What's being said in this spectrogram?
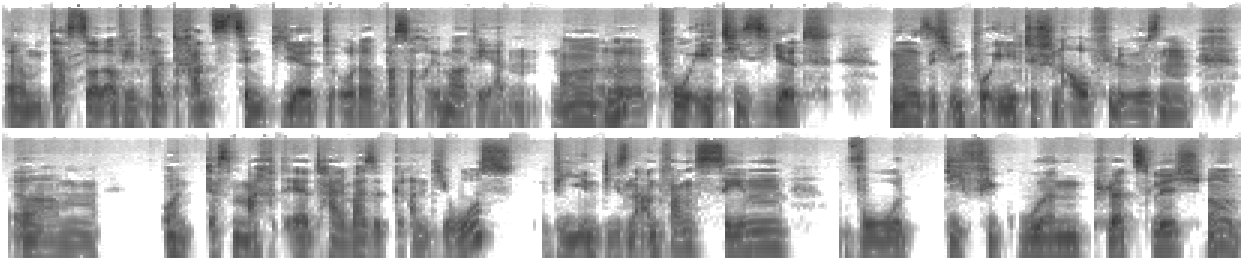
ähm, das soll auf jeden Fall transzendiert oder was auch immer werden, ne, Mhm. äh, poetisiert, ne, sich im Poetischen auflösen. Ähm, und das macht er teilweise grandios, wie in diesen Anfangsszenen, wo die Figuren plötzlich, ne,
